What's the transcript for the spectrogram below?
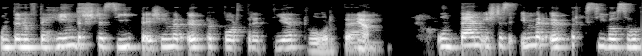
und dann auf der hintersten Seite ist immer jemand porträtiert worden. Ja. Und dann ist das immer jemand der so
